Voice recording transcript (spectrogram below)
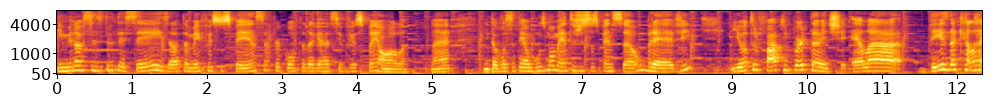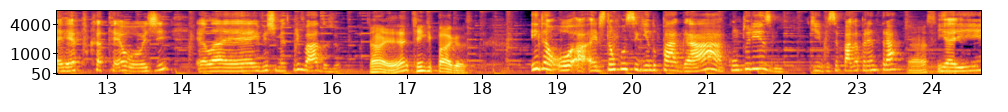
Em 1936, ela também foi suspensa por conta da Guerra Civil Espanhola, né? Então você tem alguns momentos de suspensão breve. E outro fato importante, ela, desde aquela época até hoje, ela é investimento privado, viu? Ah, é? Quem que paga? Então, o- a- eles estão conseguindo pagar com turismo, que você paga para entrar. Ah, sim. E aí,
